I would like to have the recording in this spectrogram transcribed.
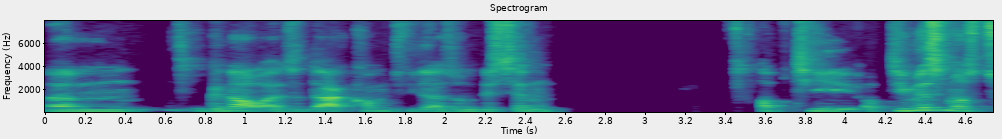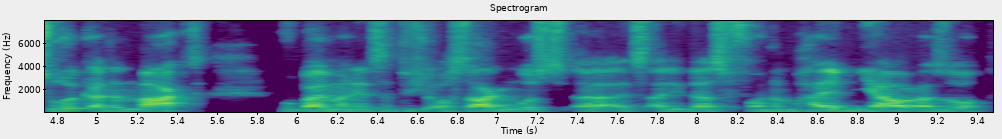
Ähm, genau, also da kommt wieder so ein bisschen Opti Optimismus zurück an den Markt. Wobei man jetzt natürlich auch sagen muss, äh, als Adidas vor einem halben Jahr oder so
